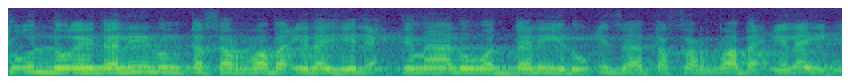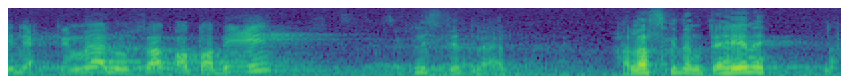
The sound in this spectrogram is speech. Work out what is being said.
تقول له إيه؟ دليل تسرب إليه الاحتمال. والدليل إذا تسرب إليه الاحتمال سقط به الاستدلال. خلاص كده انتهينا نعم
